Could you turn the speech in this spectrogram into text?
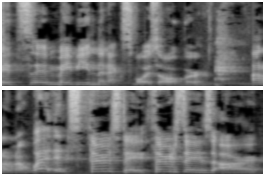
It's uh, maybe in the next voiceover. I don't know. Well, it's Thursday. Thursdays are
